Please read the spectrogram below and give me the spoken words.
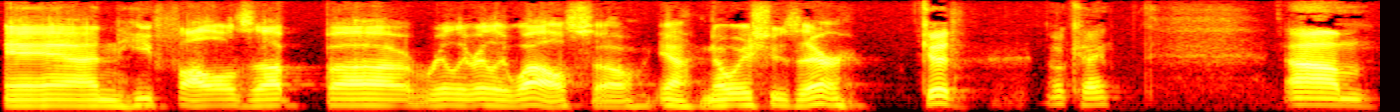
and he follows up uh, really really well. So yeah, no issues there. Good. Okay. Um,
